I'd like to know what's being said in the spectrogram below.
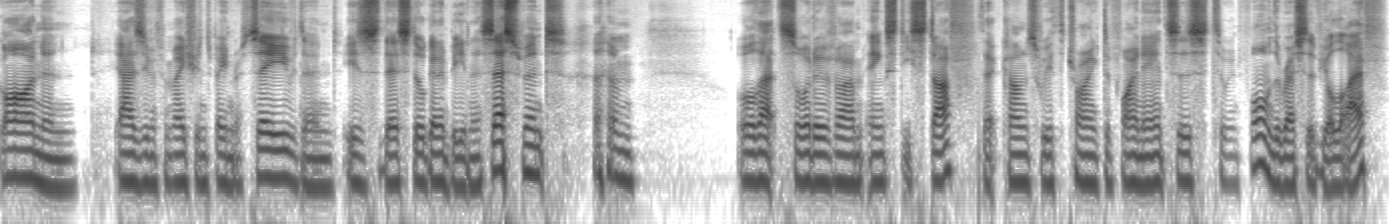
gone and has information's been received and is there still going to be an assessment um, all that sort of um, angsty stuff that comes with trying to find answers to inform the rest of your life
